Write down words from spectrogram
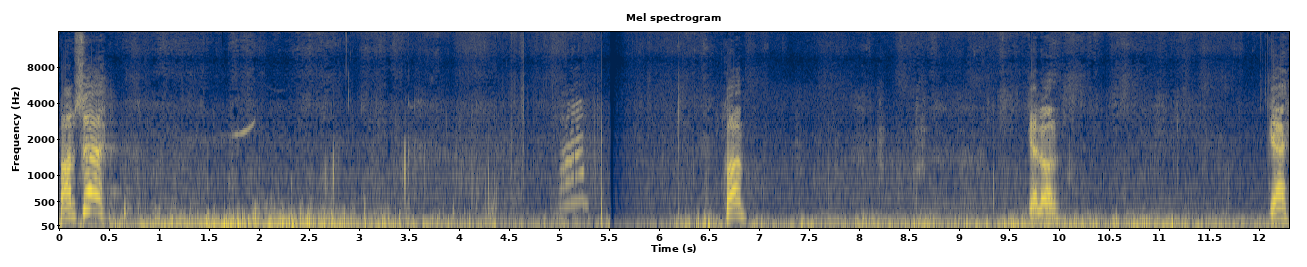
Bamsı! Kom! Gel oğlum. Gel.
